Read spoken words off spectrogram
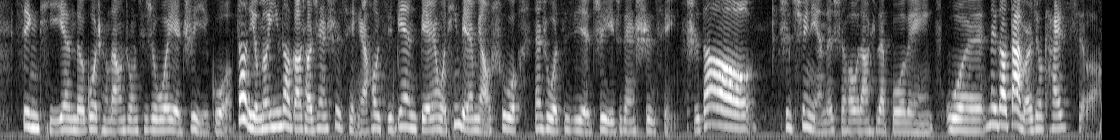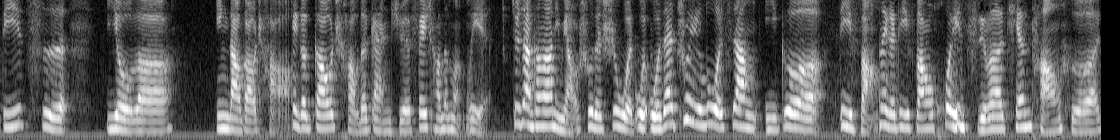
性体验的过程当中，其实我也质疑过，到底有没有阴道高潮这件事情。然后，即便别人我听别人描述，但是我自己也质疑这件事情。直到是去年的时候，我当时在柏林，我那道大门就开启了，第一次有了阴道高潮，那个高潮的感觉非常的猛烈，就像刚刚你描述的是我我我在坠落向一个地方，那个地方汇集了天堂和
